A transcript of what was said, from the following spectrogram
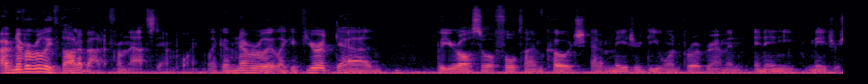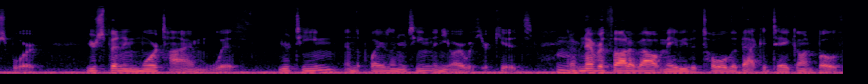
I've never really thought about it from that standpoint. Like I've never really like if you're a dad but you're also a full time coach at a major D1 program in, in any major sport, you're spending more time with your team and the players on your team than you are with your kids. Mm. And I've hmm. never thought about maybe the toll that that could take on both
